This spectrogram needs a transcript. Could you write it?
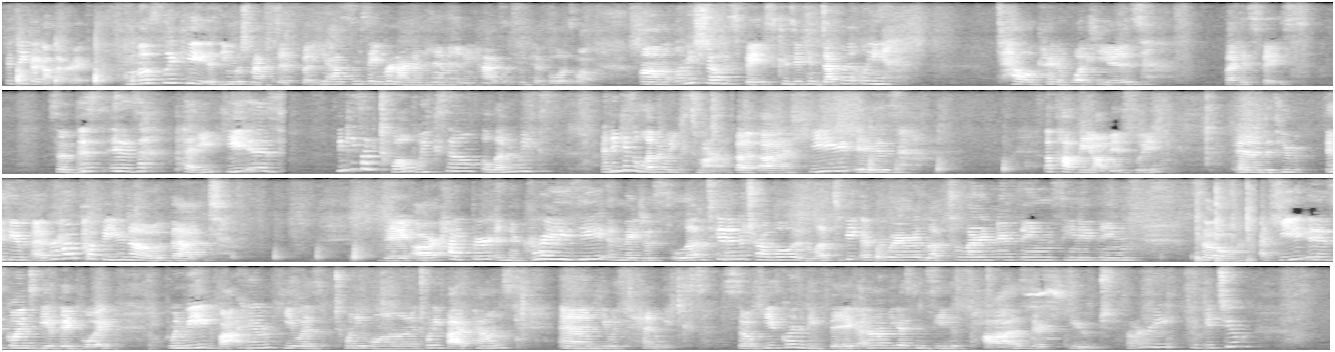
I think I got that right. Mostly he is English Mastiff, but he has some St. Bernard in him and he has some Pit Bull as well. Um, let me show his face because you can definitely tell kind of what he is by his face. So this is Petty. He is, I think he's like 12 weeks now, 11 weeks. I think he's 11 weeks tomorrow. But uh, he is a puppy, obviously. And if you if you've ever had a puppy, you know that they are hyper and they're crazy and they just love to get into trouble and love to be everywhere, love to learn new things, see new things. So he is going to be a big boy. When we bought him, he was 21, 25 pounds and he was 10 weeks. So he's going to be big. I don't know if you guys can see his paws. They're huge. Sorry, to get you?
